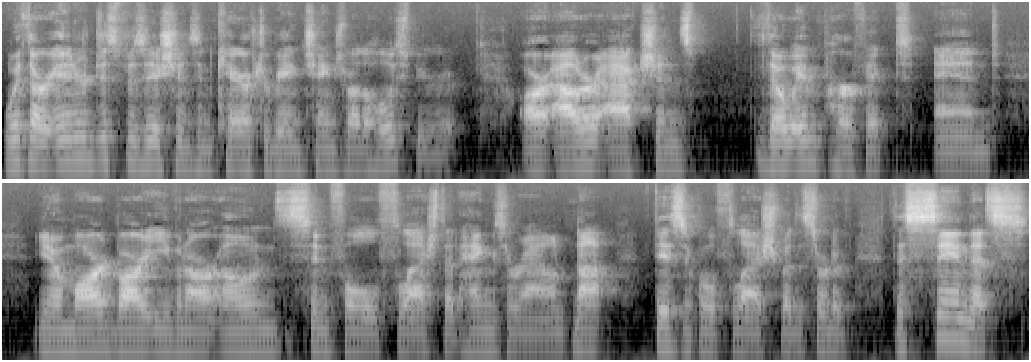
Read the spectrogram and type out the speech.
with our inner dispositions and character being changed by the Holy Spirit, our outer actions, though imperfect and you know marred by even our own sinful flesh that hangs around, not physical flesh, but the sort of the sin that's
